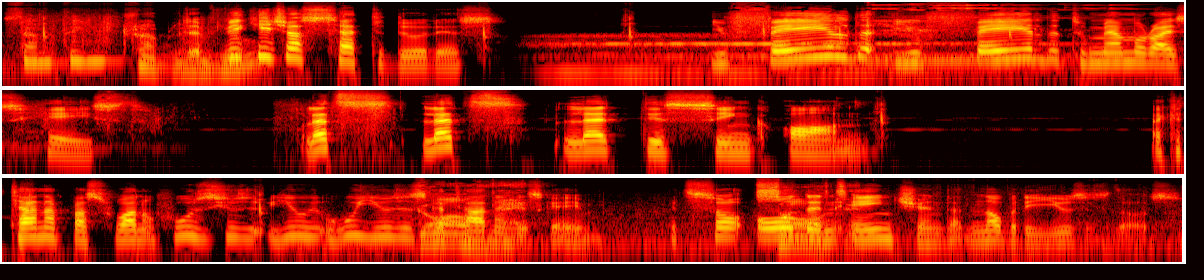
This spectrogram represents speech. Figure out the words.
Something troubling The- you? Vicky just said to do this. You failed. You failed to memorize haste. Let's let's let this sink on. A katana plus one. Who's use, you, who uses Go on, katana in this game? It's so old and ancient that nobody uses those.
